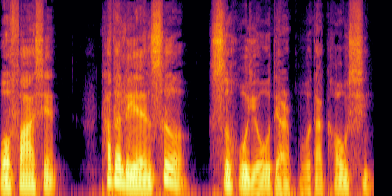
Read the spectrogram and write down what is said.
我发现他的脸色似乎有点不大高兴，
